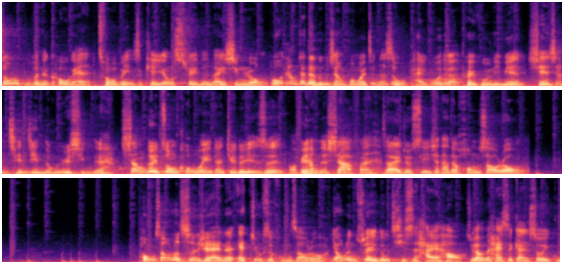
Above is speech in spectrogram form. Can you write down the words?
瘦肉部分的口感，充分也是可以用水嫩来形容。不过他们家的卤香风味真的是我拍过的腿裤里面咸香前景浓郁型的，相对重口味，但绝对也是啊非常的下饭。再来就试一下它的红烧肉。红烧肉吃起来呢，哎，就是红烧肉，要论脆度其实还好，主要呢还是感受一股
